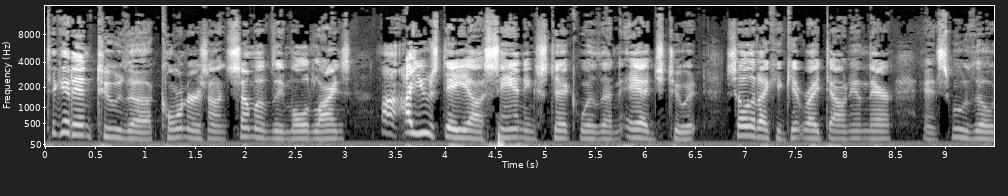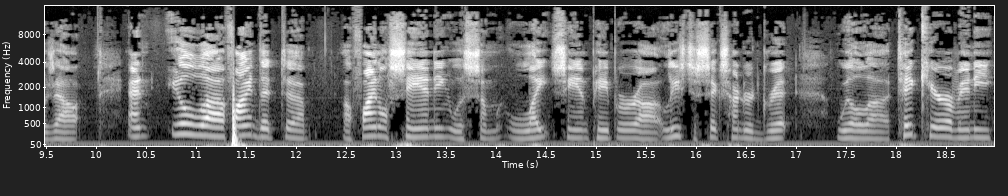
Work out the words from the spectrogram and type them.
To get into the corners on some of the mold lines, I used a uh, sanding stick with an edge to it so that I could get right down in there and smooth those out. And you'll uh, find that uh, a final sanding with some light sandpaper, uh, at least a 600 grit, will uh, take care of any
